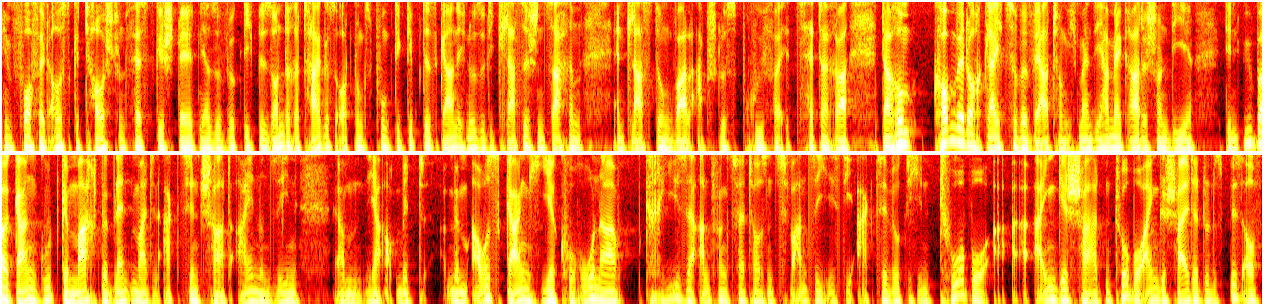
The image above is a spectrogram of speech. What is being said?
im Vorfeld ausgetauscht und festgestellt, ja, so wirklich besondere Tagesordnungspunkte gibt es gar nicht, nur so die klassischen Sachen, Entlastung, Wahlabschlussprüfer etc. Darum kommen wir doch gleich zur Bewertung. Ich meine, Sie haben ja gerade schon die, den Übergang gut gemacht. Wir blenden mal den Aktienchart ein und sehen ähm, ja mit, mit dem Ausgang hier Corona Krise Anfang 2020 ist die Aktie wirklich in Turbo eingeschaltet, Turbo eingeschaltet und ist bis auf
